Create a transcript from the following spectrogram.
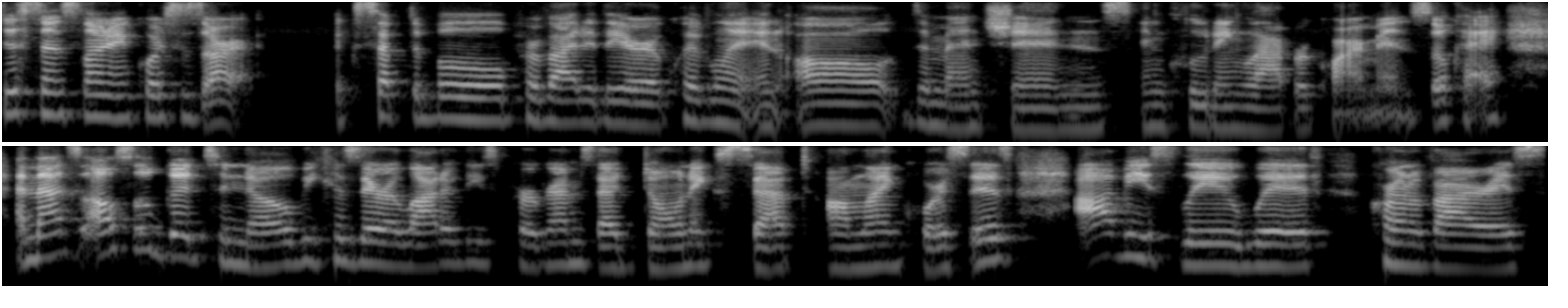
Distance learning courses are acceptable provided they are equivalent in all dimensions, including lab requirements. Okay. And that's also good to know because there are a lot of these programs that don't accept online courses. Obviously, with coronavirus,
